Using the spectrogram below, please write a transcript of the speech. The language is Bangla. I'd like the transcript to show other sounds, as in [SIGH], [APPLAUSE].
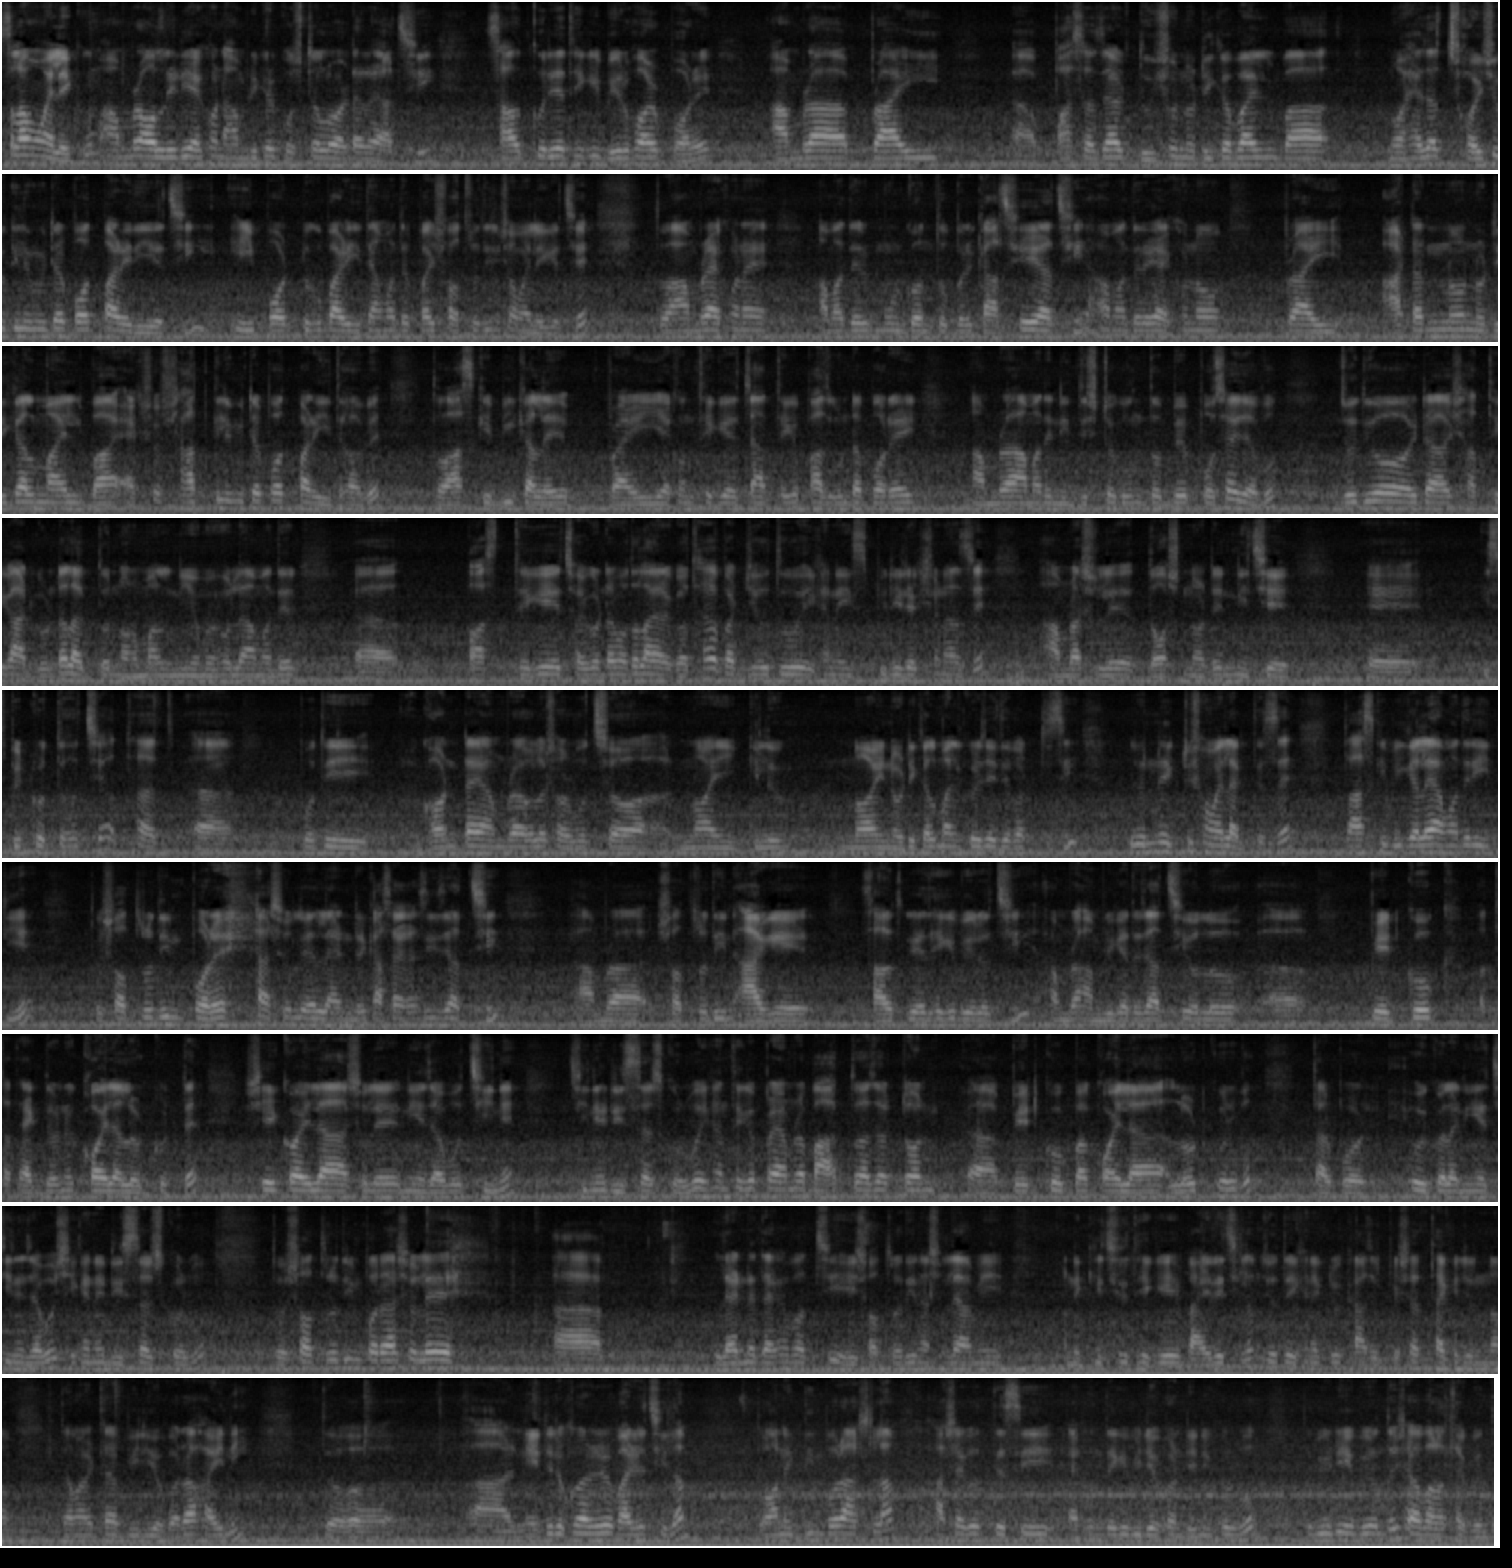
আসসালামু আলাইকুম, আমরা অলরেডি এখন আমেরিকার কোস্টাল ওয়াটারে আছি। সাউথ কোরিয়া থেকে বের হওয়ার পরে আমরা প্রায় পাঁচ হাজার দুইশো নটিকা মাইল বা নয় হাজার ছয়শো কিলোমিটার পথ পাড়ি দিয়েছি। এই পথটুকু পাড়ি দিতে আমাদের প্রায় সতেরো দিন সময় লেগেছে। তো আমরা এখন, আমাদের মূল গন্তব্যের কাছেই আছি। আমাদের এখনও প্রায় আটান্ন নটিক্যাল মাইল বা একশো সাত কিলোমিটার পথ পাড়ি দিতে হবে। তো আজকে বিকালে প্রায় এখন থেকে চার থেকে পাঁচ ঘণ্টা পরেই আমরা আমাদের নির্দিষ্ট গন্তব্যে পৌঁছায় যাব। যদিও এটা সাত থেকে আট ঘণ্টা লাগতো নর্মাল নিয়মে হলে আমাদের পাঁচ থেকে ছয় ঘণ্টার মতো লাগার কথা। বাট যেহেতু এখানে স্পিড ডিরেকশন আছে, আমরা আসলে দশ নটের নিচে স্পিড করতে হচ্ছে। অর্থাৎ প্রতি ঘন্টায় আমরা হলো সর্বোচ্চ নয় কিলো নয় নটিক্যাল মাইল করে যেতে পারতেছি ওই জন্য একটু সময় লাগতেছে। তো আজকে বিকালে আমাদের ইটিএ তো সতেরো দিন পরে [LAUGHS] আসলে ল্যান্ডের কাছাকাছি যাচ্ছি। আমরা সতেরো দিন আগে সাউথ কোরিয়া থেকে বেরোচ্ছি। আমরা আমেরিকাতে যাচ্ছি হলো পেট কোক অর্থাৎ এক ধরনের কয়লা লোড করতে। সেই কয়লা আসলে নিয়ে যাব চীনে। চীনে রিসার্চ করব। এখান থেকে প্রায় আমরা বাহাত্তর হাজার টন পেট কোক বা কয়লা লোড করব। তারপর ওই কয়লা নিয়ে চীনে যাব, সেখানে রিসার্চ করব। তো সতেরো দিন পরে আসলে ল্যান্ডে দেখা পাচ্ছি। এই সতেরো দিন আসলে আমি অনেক কিছু থেকে বাইরে ছিলাম, যেহেতু এখানে একটু কাজের প্রেশার থাকে জন্য তেমন একটা ভিডিও করা হয়নি। তো, আর নেটের করার বাইরে ছিলাম। তো অনেক দিন পরে আসলাম। আশা করতেছি এখন থেকে ভিডিও কন্টিনিউ করব। তো ভিডিও এই পর্যন্ত সবাই ভালো থাকবেন।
